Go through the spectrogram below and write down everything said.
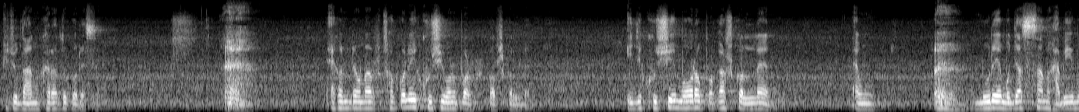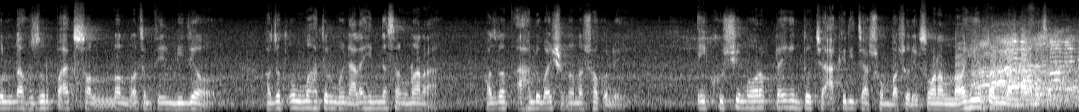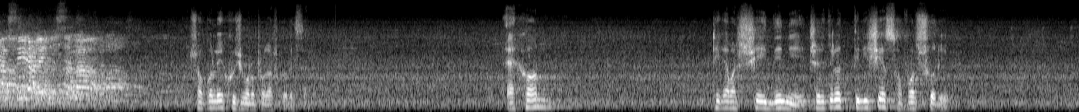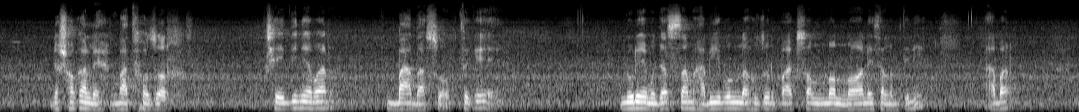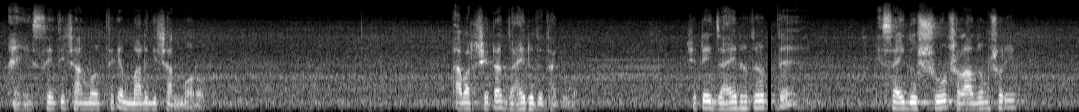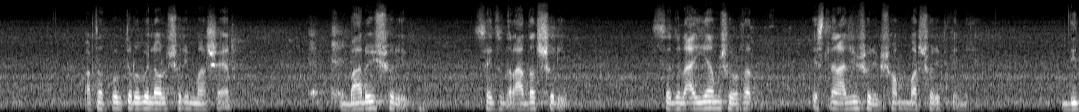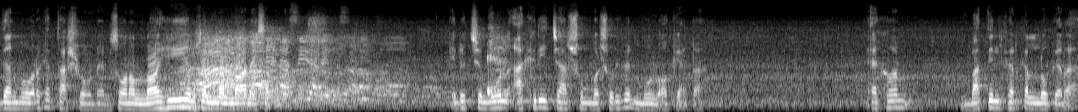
কিছু দান খেরাতও করেছেন। এখন ওনার সকলেই খুশি মনে প্রকাশ করলেন। এই যে খুশি মোরক প্রকাশ করলেন এবং নূরে মুজাসসাম হাবিবুল্লাহ হুজুর পাক সাল্লাম তিনি নিজেও হজরত উম্মাহাতুল মইন আলহিন্নাসান ওনারা হজরত আহলু বাইসনা সকলে এই খুশি মোরকটাই কিন্তু হচ্ছে আখিরি চা সোমবার শরীফ। সকলেই খুশি মনে প্রকাশ করেছেন। এখন ঠিক আবার সেই দিনই সেটি ছিল তিরিশে সফর শরীফ। সকালে বাদ ফজর। সেই দিনে আবার বাদ আসর থেকে নূরে মুজাসসাম হাবিবুল্লাহ হুজুর পাক সাল্লাহ আলি সাল্লাম তিনি আবার সেতি শানমরক থেকে মারিদি শানমরক আবার সেটা জাহির হতে থাকল। সেটাই জাহির হতে হতে সাইদুর সুর, সাল আজম শরীফ, অর্থাৎ পবিত্র রবিউল শরীফ মাসের বারোই শরীফ সৈদুল আদাত শরীফ সৈদুল আয়াম শরীফ, অর্থাৎ ইসলাম আজিম শরীফ, সোমবার শরীফ তিনি দিদান মোবারকে তার নেন সোনাল্লাহি এটা হচ্ছে মূল আখরি চার সোমবার শরীফের মূল অকেয়াটা এখন বাতিল ফেরকার লোকেরা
